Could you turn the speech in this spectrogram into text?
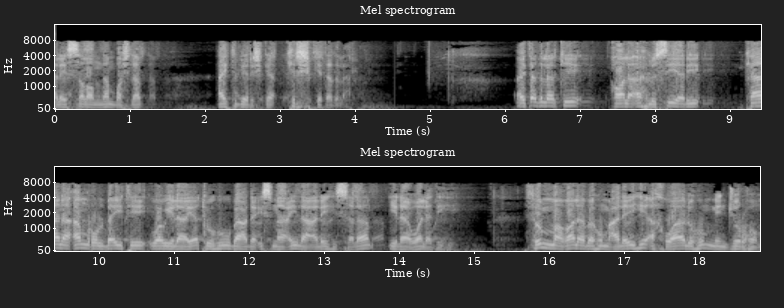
alayhissalomdan boshlab aytib berishga kirishib ketadilar aytadilarki قال أهل السير كان أمر البيت وولايته بعد إسماعيل عليه السلام إلى ولده ثم غلبهم عليه أخوالهم من جرهم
